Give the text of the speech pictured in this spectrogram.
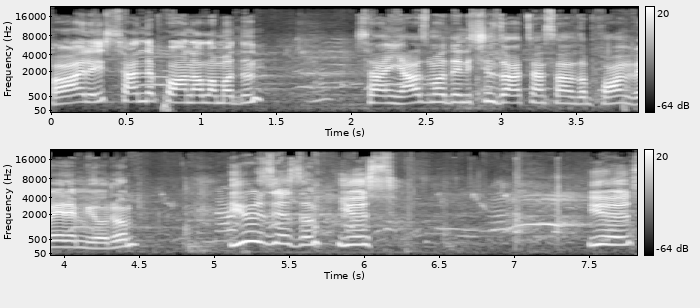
Halis sen de puan alamadın. Sen yazmadığın için zaten sana da puan veremiyorum. 100 yazın. 100. 100.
